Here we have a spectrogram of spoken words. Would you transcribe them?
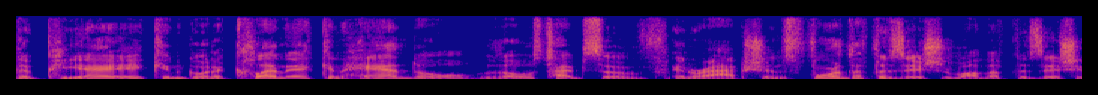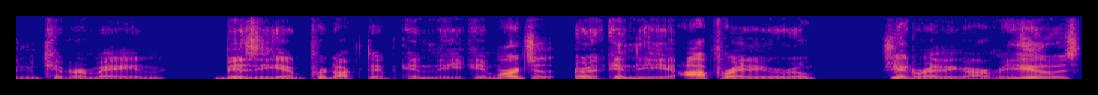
the PA can go to clinic and handle those types of interactions for the physician while the physician can remain busy and productive in the emergent or in the operating room generating RVUs,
